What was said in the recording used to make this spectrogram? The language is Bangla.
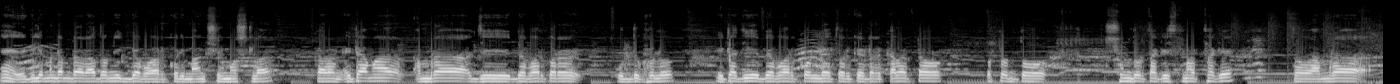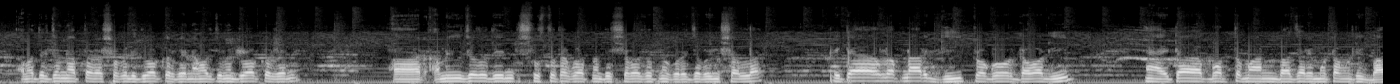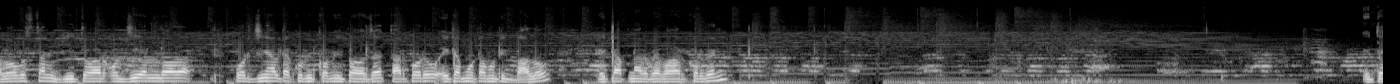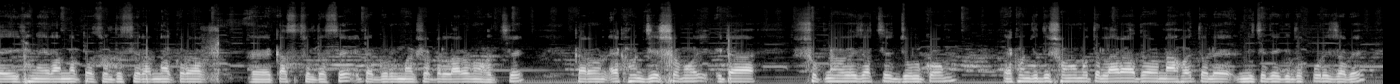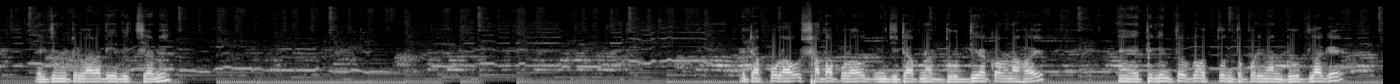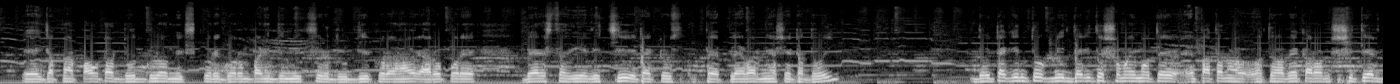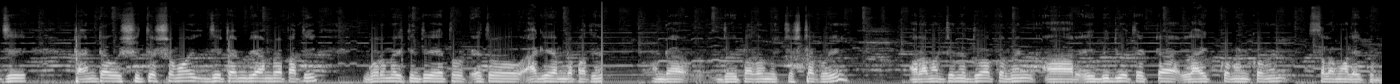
হ্যাঁ এগুলি মানে আমরা রাঁধুনিক ব্যবহার করি মাংসের মশলা। কারণ এটা আমার, আমরা যে ব্যবহার করার উদ্যোগ হলো, এটা দিয়ে ব্যবহার করলে তরকারিটার কালারটাও অত্যন্ত সুন্দর থাকে স্মার্ট থাকে। তো আমরা, আমাদের জন্য আপনারা সকলে দোয়া করবেন, আমার জন্য দোয়া করবেন। আর আমি যতদিন সুস্থ থাকব, আপনাদের সেবা যত্ন করে যাব ইনশাল্লাহ। এটা হলো আপনার ঘি, টগর, গাওয়া ঘি। হ্যাঁ এটা বর্তমান বাজারে মোটামুটি ভালো অবস্থান ঘি তো আর অরিজিনালটা অরিজিনালটা খুবই কমই পাওয়া যায়। তারপরেও এটা মোটামুটি ভালো। এটা আপনার ব্যবহার করবেন। এটা এখানে রান্নাটা চলতেছে, রান্না করার কাজ চলতেছে। এটা গরুর মাংসটা লাড়ানো হচ্ছে। কারণ এখন যে সময় এটা শুকনো হয়ে যাচ্ছে, জল কম। এখন যদি সময় মতো লাড়া দেওয়া না হয়, তাহলে নিচে দিয়ে কিন্তু পড়ে যাবে। এর জন্য একটু লাড়া দিয়ে দিচ্ছি আমি। এটা পোলাও, সাদা পোলাও, যেটা আপনার দুধ দিয়ে করানো হয়। হ্যাঁ এতে কিন্তু অত্যন্ত পরিমাণ দুধ লাগে। এই যে আপনার পাউডার দুধগুলো মিক্স করে, গরম পানি দিয়ে মিক্স করে দুধ দিয়ে করানো হয়। আর ওপরে বেরেস্তা দিয়ে দিচ্ছি, এটা একটু ফ্লেভার নিয়ে আসে, এটা দই। দইটা কিন্তু নির্ধারিত সময় মতো পাতানো হতে হবে, কারণ শীতের যে টাইমটা ওই শীতের সময় যে টাইম দিয়ে আমরা পাতি গরমের কিন্তু এত এত আগে আমরা পাতি আমরা দই পাতানোর চেষ্টা করি। আর আমার জন্য দোয়া করবেন, আর এই ভিডিওতে একটা লাইক কমেন্ট করবেন সালামু আলাইকুম।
